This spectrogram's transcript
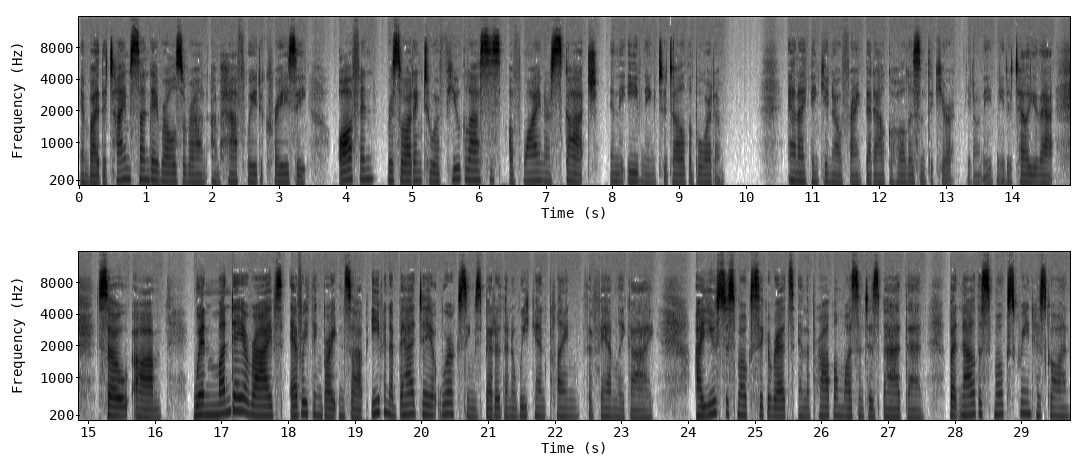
and by the time Sunday rolls around, I'm halfway to crazy, often resorting to a few glasses of wine or scotch in the evening to dull the boredom. And I think you know, Frank, that alcohol isn't the cure. You don't need me to tell you that. So, um, when Monday arrives, everything brightens up. Even a bad day at work seems better than a weekend playing the family guy. I used to smoke cigarettes, and the problem wasn't as bad then. But now the smoke screen has gone.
